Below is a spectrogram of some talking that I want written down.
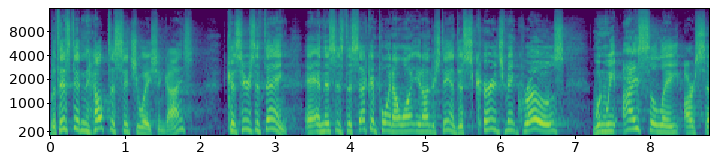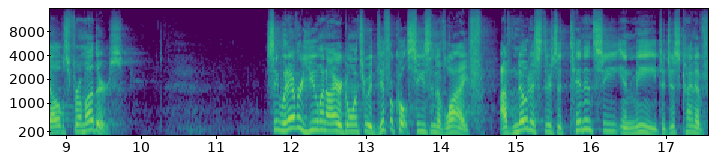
But this didn't help the situation, guys. Because here's the thing, and this is the second point I want you to understand discouragement grows when we isolate ourselves from others. See, whenever you and I are going through a difficult season of life, I've noticed there's a tendency in me to just kind of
